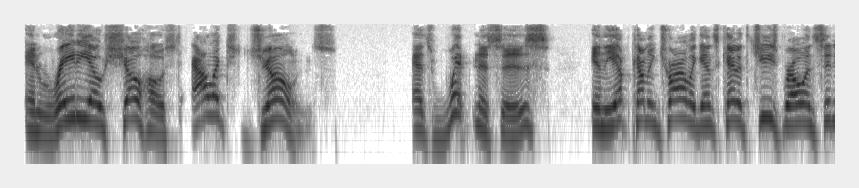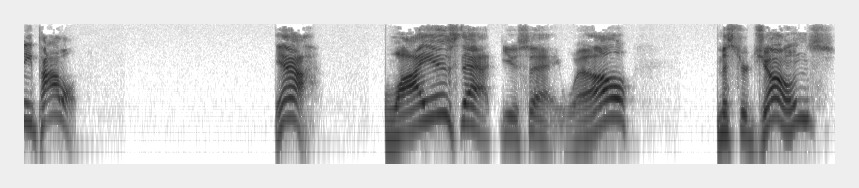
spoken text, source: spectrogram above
and radio show host Alex Jones as witnesses in the upcoming trial against Kenneth Chesebro and Sidney Powell. Yeah. Why is that, you say? Well, Mr. Jones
